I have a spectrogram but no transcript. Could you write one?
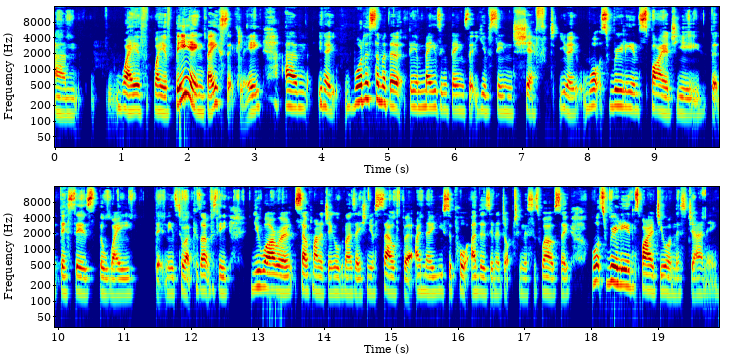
um, way of way of being basically. Um, you know what are some of the the amazing things that you've seen shift? You know what's really inspired you that this is the way that needs to work? Because obviously you are a self-managing organization yourself but i know you support others in adopting this as well. So what's really inspired you on this journey?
